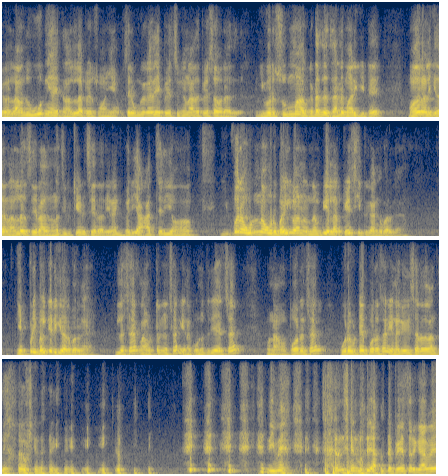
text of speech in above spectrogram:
இவரெல்லாம் வந்து ஊர் நியாயத்தை நல்லா பேசுவாங்க. சரி உங்கள் கதையை பேசுங்கன்னு அதை பேச வராது. இவர் சும்மா கிடந்த தடுமாறிக்கிட்டு முதலாளிக்கு தான் நல்லது செய்கிறாரு நினச்சிக்கிட்டு கேடு செய்கிறாரு எனக்கு பெரிய ஆச்சரியம். இவரை ஒன்று ஒரு பயில்வான நம்பி எல்லாரும் பேசிகிட்டு இருக்காங்க பாருங்க. எப்படி பல்க் அடிக்கிறாரு பாருங்க. இல்லை சார் நான் விட்டுருங்க சார். எனக்கு ஒன்றும் தெரியாது சார். நான் போகிறேன் சார். ஊரை விட்டே போகிறேன் சார். எனக்கு சார் அதெல்லாம் தேவை அப்படின்னு இனிமே தரஞ்சன் மாதிரி அவள்கிட்ட பேசுறதுக்காகவே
